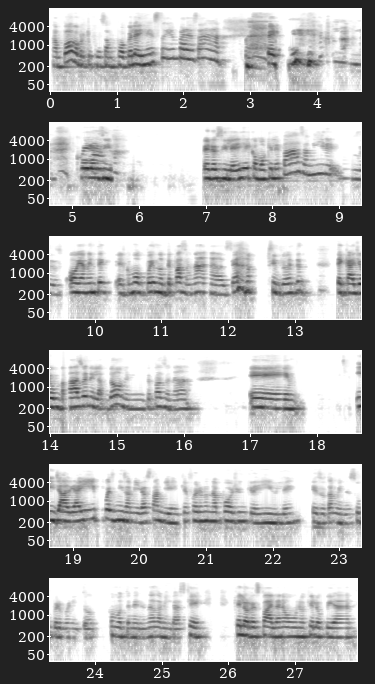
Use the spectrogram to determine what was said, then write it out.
tampoco, porque pues tampoco le dije estoy embarazada, pero, pero sí, pero sí le dije como, ¿qué le pasa? Mire, pues, obviamente él como, pues no te pasó nada, o sea, simplemente te cayó un vaso en el abdomen, no te pasó nada. Eh, y ya de ahí, pues mis amigas también, que fueron un apoyo increíble. Eso también es súper bonito, como tener unas amigas que, que lo respaldan a uno, que lo cuidan.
